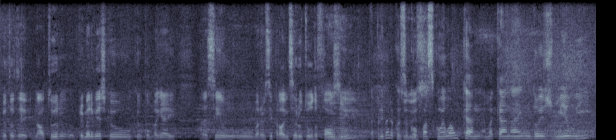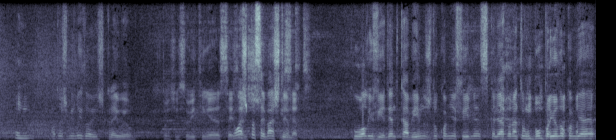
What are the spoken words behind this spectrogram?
Que eu estou a dizer. Na altura, a primeira vez que eu, que eu acompanhei assim, o, o Bonamici, para além de ser o Tour de France e A primeira coisa que eu faço com ele é um cana, uma cana em 2001 ou 2002, creio eu. Pois, isso aí tinha 6 Eu anos acho que passei mais tempo sete. com o Olivier dentro de cabines do que com a minha filha, se calhar durante um bom período ou com, a minha,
